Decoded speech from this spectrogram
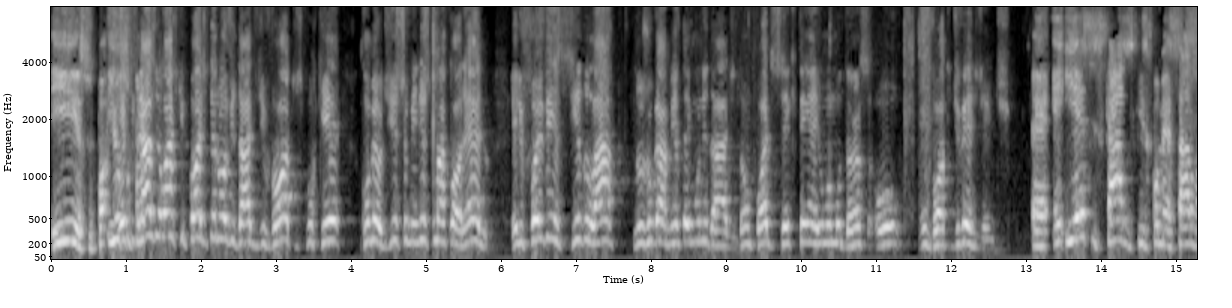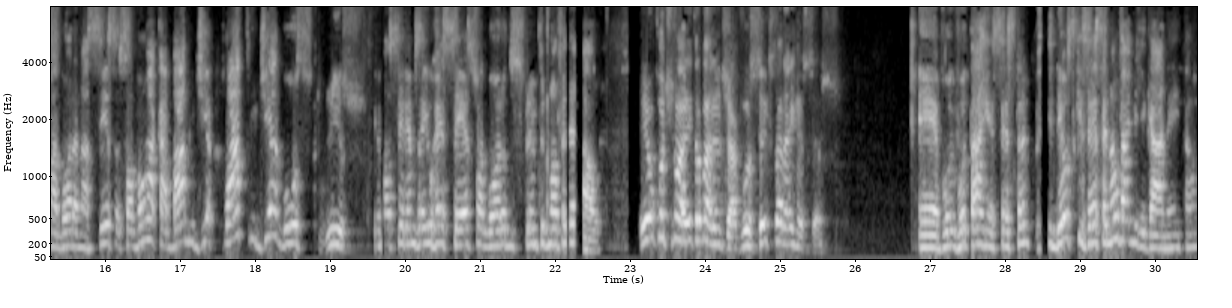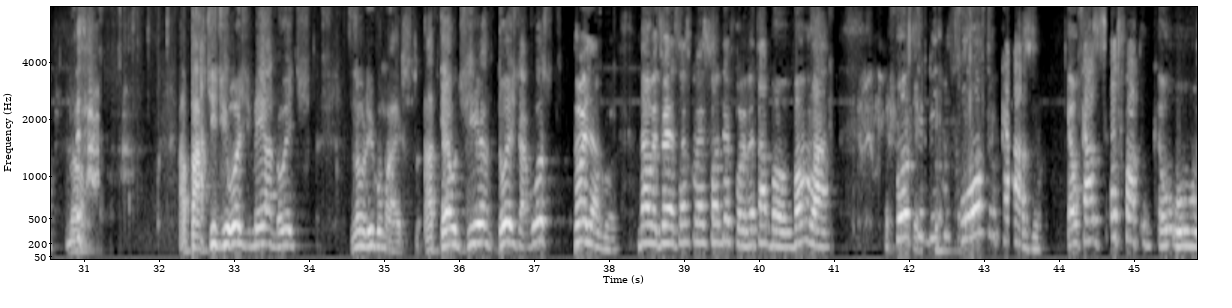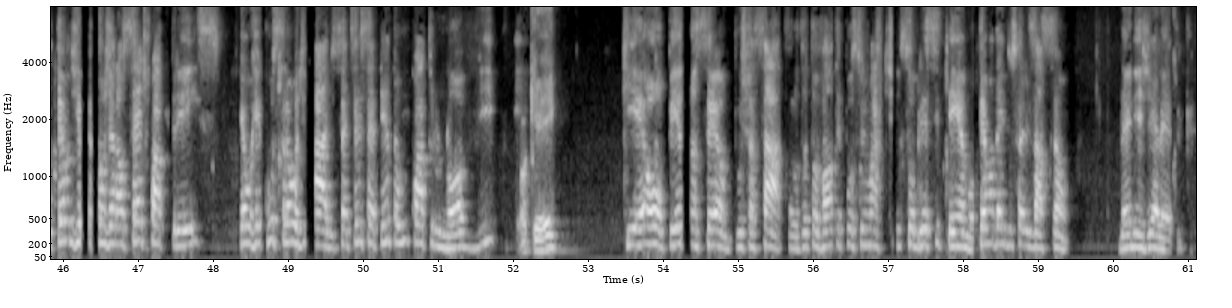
Isso. E Esse Supremo... caso eu acho que pode ter novidade de votos, porque, como eu disse, o ministro Marco Aurélio ele foi vencido lá no julgamento da imunidade. Então pode ser que tenha aí uma mudança ou um voto divergente. É, e esses casos que começaram agora na sexta só vão acabar no dia 4 de agosto. Isso. E nós teremos aí o recesso agora do Supremo Tribunal Federal. Eu continuarei trabalhando, Tiago. Você que estará em recesso. É, vou, vou estar em recesso. Se Deus quiser, você não vai me ligar, né? Então. Não. A partir de hoje, meia-noite, não ligo mais. Até o dia 2 de agosto? 2 de agosto. Não, mas o recesso começa só depois, mas tá bom. Vamos lá. Possibilita outro caso. É o caso 74, o, o tema de repressão geral 743, que é o recurso extraordinário 770-149. Ok. Que é o Pedro Anselmo, puxa saco. Falou, doutor Walter possui um artigo sobre esse tema, o tema da industrialização da energia elétrica.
